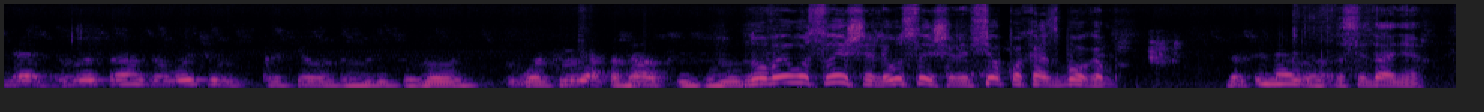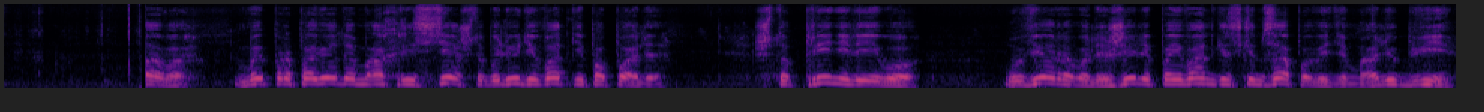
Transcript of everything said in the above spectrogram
Дядь, вы правда очень красиво говорите, но вот меня, пожалуйста, извините. Ну, вы услышали, услышали. Все, пока с Богом. До свидания. До свидания. Слава. Мы проповедуем о Христе, чтобы люди в ад не попали. Чтобы приняли Его, уверовали, жили по евангельским заповедям о любви.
